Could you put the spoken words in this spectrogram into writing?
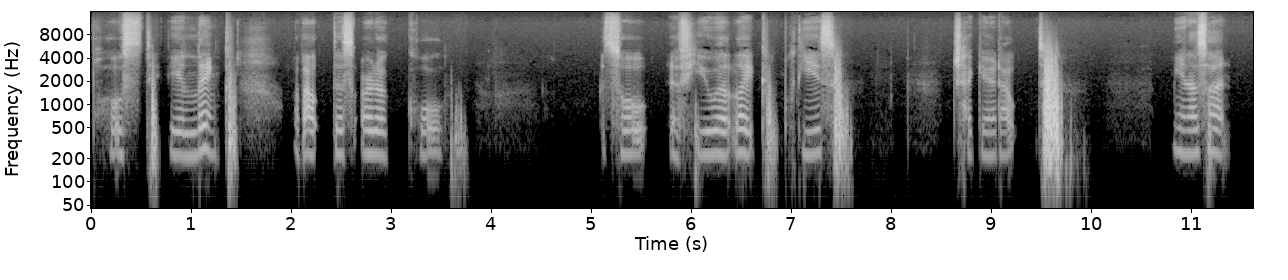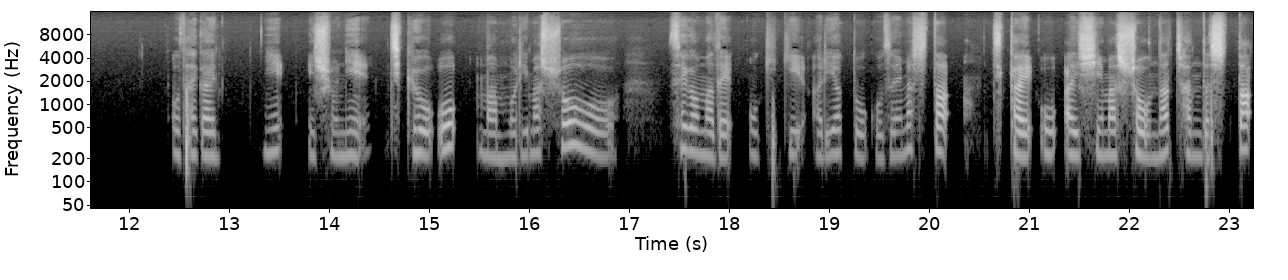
post a link about this article. So, if you would like, please check it out. 皆さん、お互いに一緒に地球を守りましょう。最後までお聞きありがとうございました。次回を愛しましょうなちゃんでした。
